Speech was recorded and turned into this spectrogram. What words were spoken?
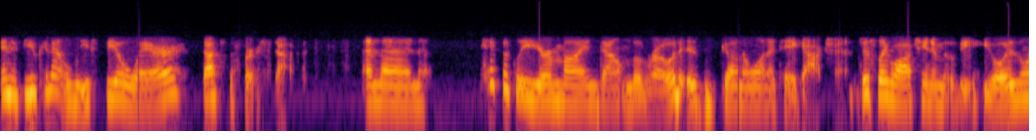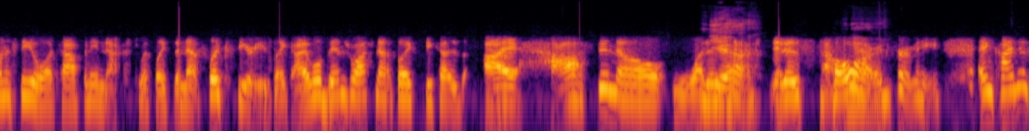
And if you can at least be aware that's the first step. And then typically your mind down the road is gonna want to take action. Just like watching a movie. You always want to see what's happening next with like the Netflix series. Like I will binge watch Netflix because I have to know what is yeah. next. It is so yeah. hard for me. And kind of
